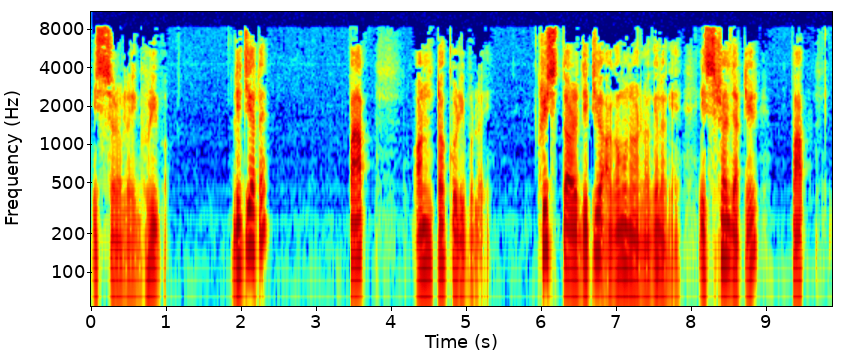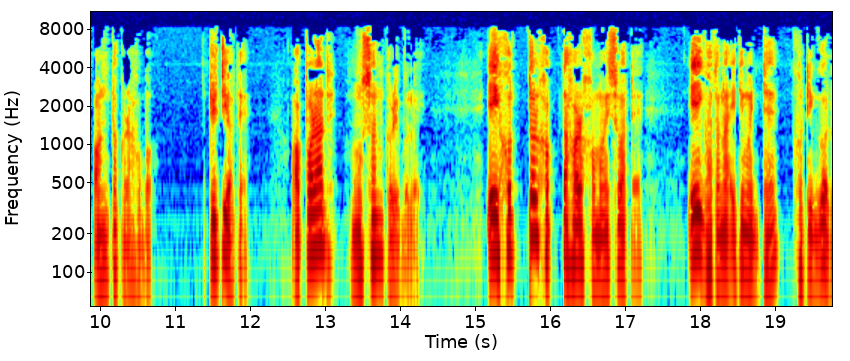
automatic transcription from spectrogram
ঈশ্বৰলৈ ঘূৰিব। দ্বিতীয়তে পাপ অন্ত কৰিবলৈ। খ্ৰীষ্টৰ দ্বিতীয় আগমনৰ লগে লগে ইছৰাইল জাতিৰ পাপ অন্ত কৰা হ'ব। তৃতীয়তে অপৰাধ মোচন কৰিবলৈ। এই সত্তৰ সপ্তাহৰ সময়ছোৱাতে এই ঘটনা ইতিমধ্যে ঘটি গ'ল।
